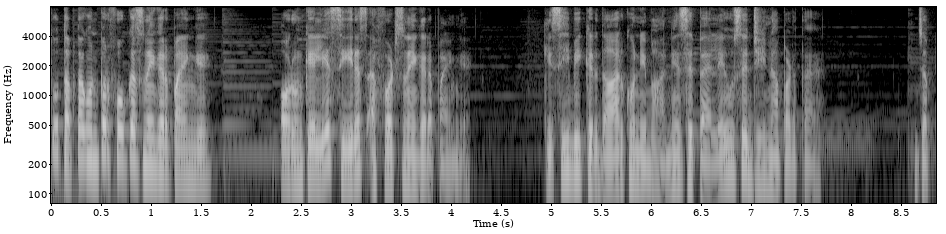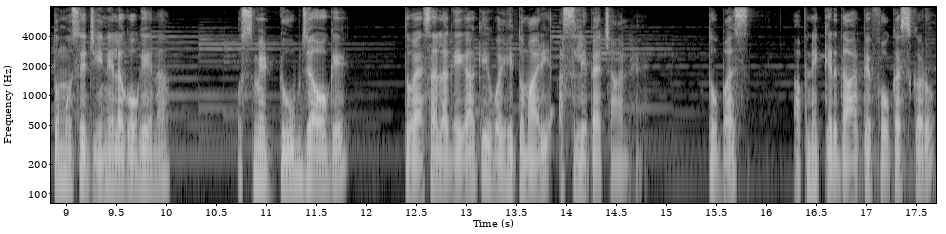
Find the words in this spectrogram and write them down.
तो तब तक उन पर फोकस नहीं कर पाएँगे और उनके लिए सीरियस एफर्ट्स नहीं कर पाएँगे। किसी भी किरदार को निभाने से पहले उसे जीना पड़ता है। जब तुम उसे जीने लगोगे ना, उसमें डूब जाओगे तो ऐसा लगेगा कि वही तुम्हारी असली पहचान है। तो बस, अपने किरदार पे फोकस करो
